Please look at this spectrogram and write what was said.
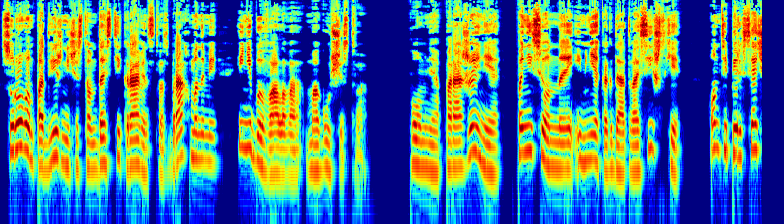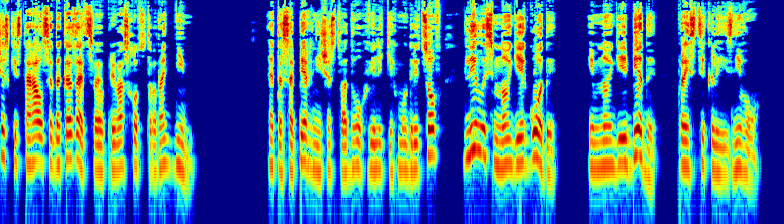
суровым подвижничеством достиг равенства с брахманами и небывалого могущества. Помня поражение, понесенное им некогда от Васишски, он теперь всячески старался доказать свое превосходство над ним. Это соперничество двух великих мудрецов длилось многие годы, и многие беды проистекли из него.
